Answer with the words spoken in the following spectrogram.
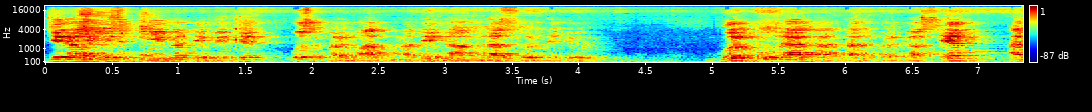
ਜਿਨ੍ਹਾਂ ਨੇ ਇਸ ਜੀਵਨ ਦੇ ਵਿੱਚ ਉਸ ਪਰਮਾਤਮਾ ਦੇ ਨਾਮ ਨਾਲ ਸੁਰਤ ਜੋੜ। ਗੁਰ ਪੂਰਾ ਹਰ ਤਨ ਪ੍ਰਗਾਸਿਆ, ਹਰ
